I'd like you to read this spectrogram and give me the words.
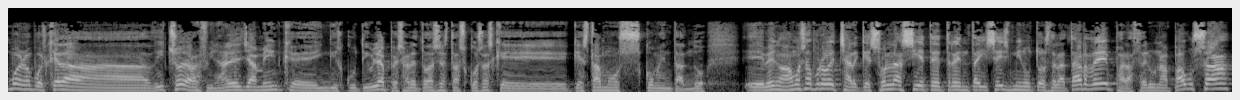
Bueno, pues queda dicho, al final el Yamik indiscutible a pesar de todas estas cosas que, que estamos comentando. Eh, venga, vamos a aprovechar que son las 7.36 minutos de la tarde para hacer una pausa.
